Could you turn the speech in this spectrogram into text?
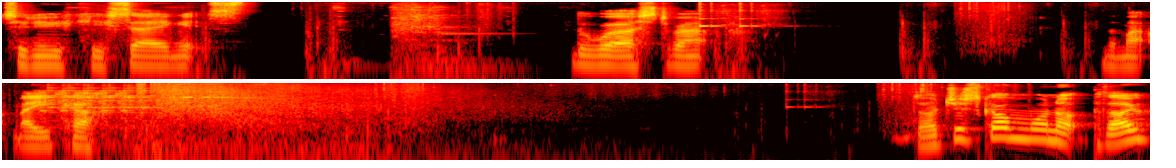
Tanuki saying it's the worst map. The map maker. Dodger's gone one up though.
